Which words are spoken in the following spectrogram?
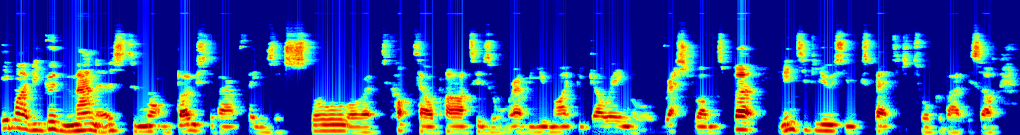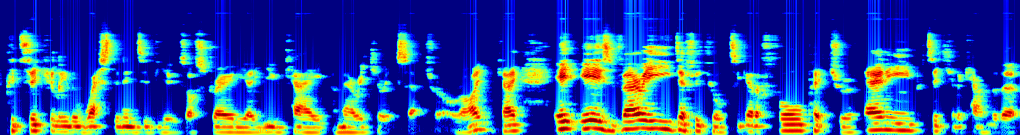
it might be good manners to not boast about things at school or at cocktail parties or wherever you might be going or restaurants. But in interviews, you expect to talk about yourself, particularly the Western interviews, Australia, UK, America, etc. All right, okay. It is very difficult to get a full picture of any particular candidate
